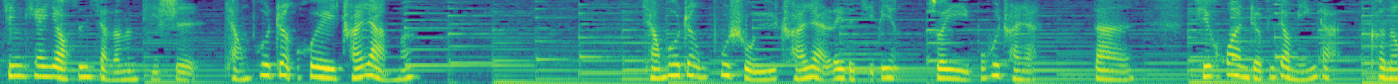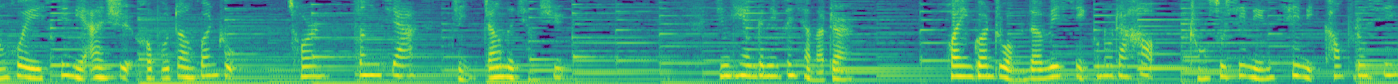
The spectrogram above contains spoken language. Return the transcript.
今天要分享的问题是：强迫症会传染吗？强迫症不属于传染类的疾病，所以不会传染，但其患者比较敏感，可能会心理暗示和不断关注，从而增加紧张的情绪。今天跟您分享到这儿，欢迎关注我们的微信公众账号“重塑心灵心理康复中心”，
